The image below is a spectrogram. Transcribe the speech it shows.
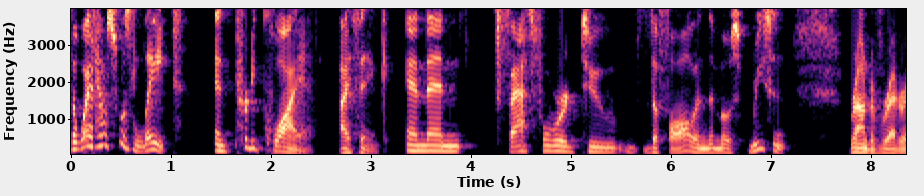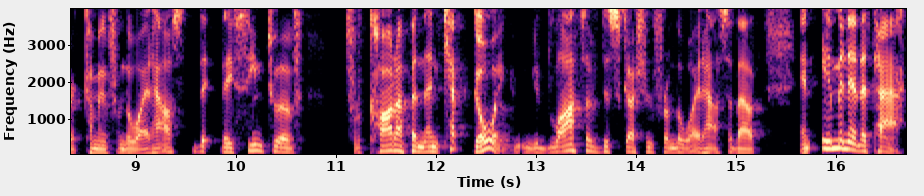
the White House was late and pretty quiet, I think. And then fast forward to the fall and the most recent round of rhetoric coming from the White House, they, they seem to have sort of caught up and then kept going. Lots of discussion from the White House about an imminent attack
